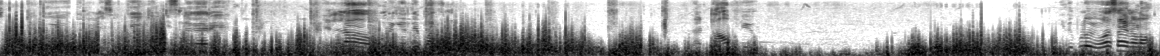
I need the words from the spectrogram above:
சுற்றி திருநெல்வேலி சுற்றி கேடிஸ் நகர் எல்லா ஊருங்கேருந்தே பார்க்கலாம் டாப் வியூ இது ஃபுல்லும் விவசாய நிலம்.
